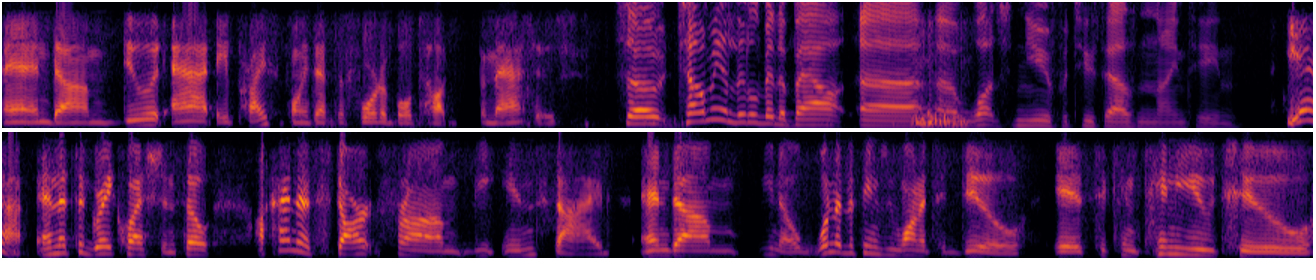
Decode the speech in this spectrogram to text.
and um, do it at a price point that's affordable to the masses. So, tell me a little bit about uh, uh, what's new for 2019. Yeah, and that's a great question. So I'll kind of start from the inside. And, um, you know, one of the things we wanted to do is to continue to,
